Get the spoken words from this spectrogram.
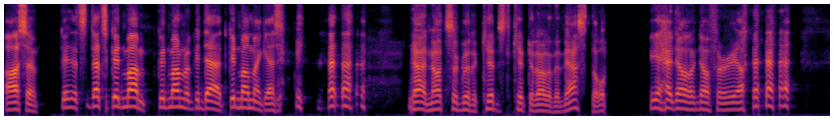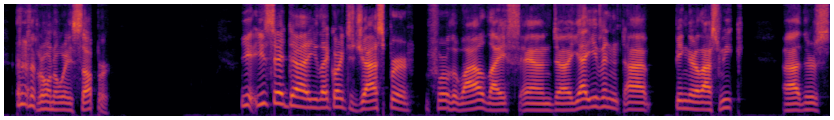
Awesome. That's that's a good mom. Good mom or good dad. Good mom, I guess. Yeah, not so good at kids to kick it out of the nest though, yeah. No. No. For real. throwing away supper. You, you said uh, you like going to Jasper for the wildlife, and uh, yeah, even uh, being there last week, uh, there's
